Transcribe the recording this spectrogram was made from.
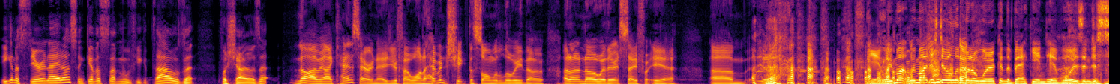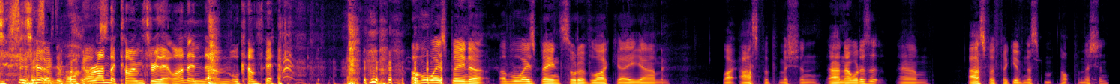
you gonna serenade us and give us something with your guitar, or is it for show? Is it? No, I mean I can serenade you if I want. I haven't checked the song with Louis though. I don't know whether it's safe for air. Um, you know, Yeah, we might we might just do a little bit of work in the back end here, boys, and just Sector broadcast. run the comb through that one, and um, we'll come back. I've always been a. I've always been sort of like a um, like ask for permission. Uh, no, what is it? Um, ask for forgiveness, not permission.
